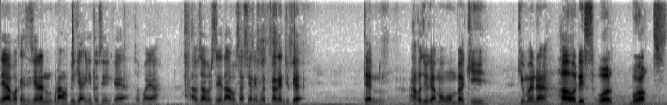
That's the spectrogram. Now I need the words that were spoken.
ya podcast di jalan kurang lebih kayak gitu sih kayak supaya aku bisa bercerita aku bisa sharing buat kalian juga. Dan aku juga mau membagi gimana how this world works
